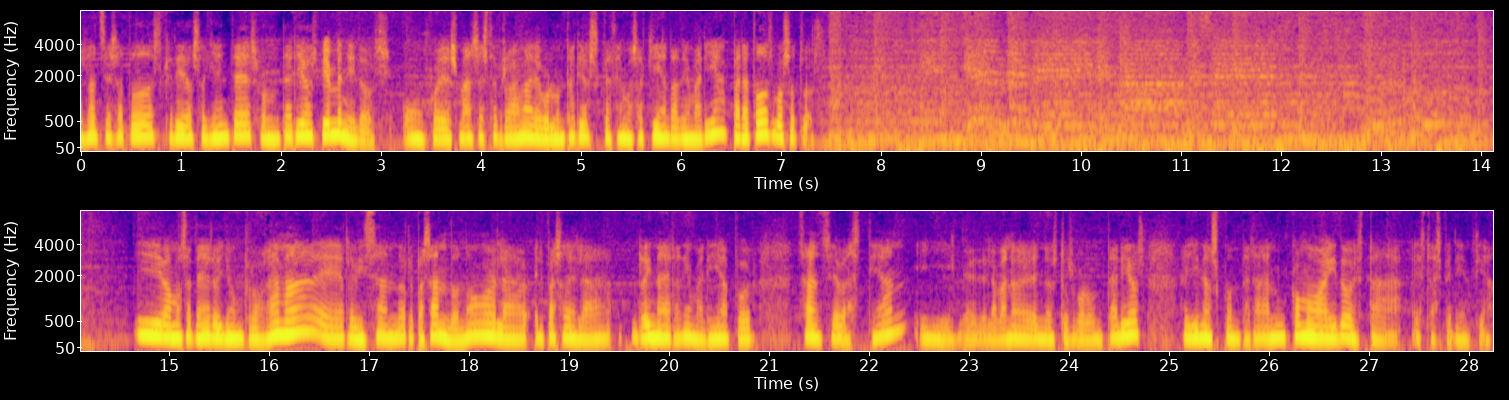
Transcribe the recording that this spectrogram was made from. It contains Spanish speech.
Buenas noches a todos, queridos oyentes, voluntarios, bienvenidos un jueves más a este programa de voluntarios que hacemos aquí en Radio María para todos vosotros. Y vamos a tener hoy un programa eh, revisando, repasando ¿no? El paso de la Reina de Radio María por San Sebastián y eh, de la mano de nuestros voluntarios allí nos contarán cómo ha ido esta, esta experiencia.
